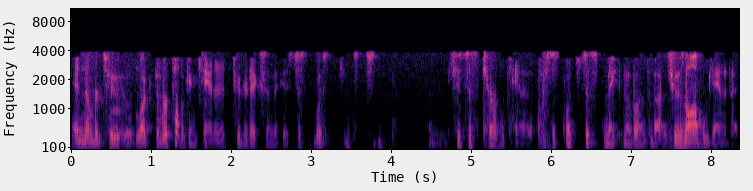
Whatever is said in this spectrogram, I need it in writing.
and number two, look, the Republican candidate, Tudor Dixon, is just was she's just a terrible candidate. Let's just let's just make no bones about it. She was an awful candidate.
